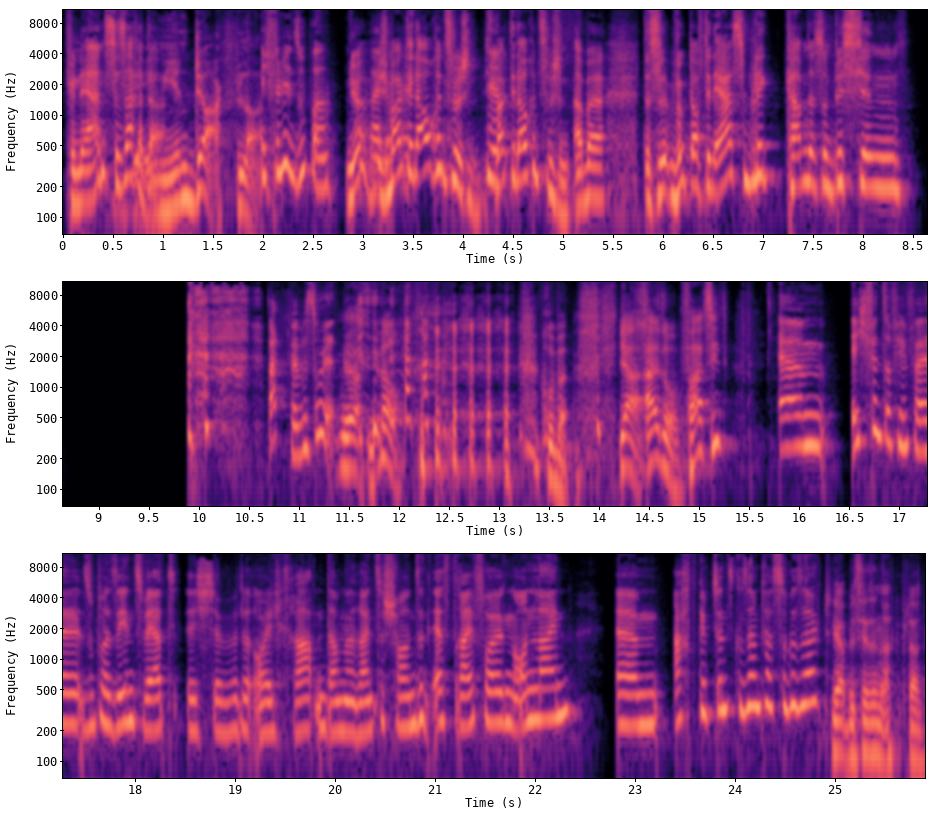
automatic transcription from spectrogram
für eine ernste Sache da. Damien Darkblood. Ich finde ihn super. Ja, ich mag den auch inzwischen. Ich Ja. mag den auch inzwischen. Aber das wirkt auf den ersten Blick, kam das so ein bisschen. Was? Wer bist du denn? Ja, genau. Rüber. Ja, also, Fazit. Ähm, ich finde es auf jeden Fall super sehenswert. Ich äh, würde euch raten, da mal reinzuschauen. Sind erst drei Folgen online. Ähm, acht gibt's insgesamt, hast du gesagt? Ja, bisher sind acht geplant.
